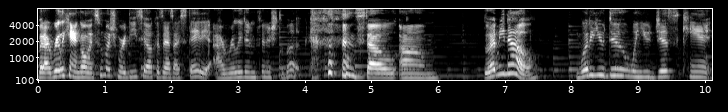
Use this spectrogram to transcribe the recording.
But I really can't go into too much more detail because, as I stated, I really didn't finish the book. so, um, let me know. What do you do when you just can't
